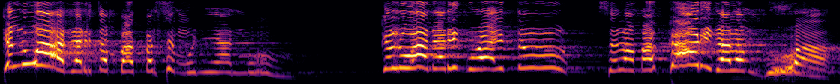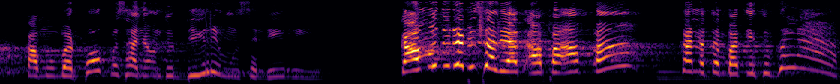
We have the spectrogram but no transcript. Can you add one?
keluar dari tempat persembunyianmu. Keluar dari gua itu. Selama kau di dalam gua, kamu berfokus hanya untuk dirimu sendiri. Kamu tidak bisa lihat apa-apa karena tempat itu gelap.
